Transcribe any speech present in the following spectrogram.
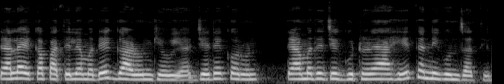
त्याला एका पातेल्यामध्ये गाळून घेऊया जेणेकरून त्यामध्ये जे गुठळ्या आहे त्या निघून जातील.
